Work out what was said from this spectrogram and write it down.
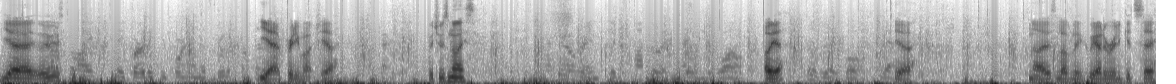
Yeah, it was. So like they barbecue corn on the street or something? Yeah, pretty much. Yeah, Okay. which was nice. I've been over in it's popular in Thailand as well. Oh yeah. That was really cool. Yeah. Yeah. No, it was lovely. We had a really good stay.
